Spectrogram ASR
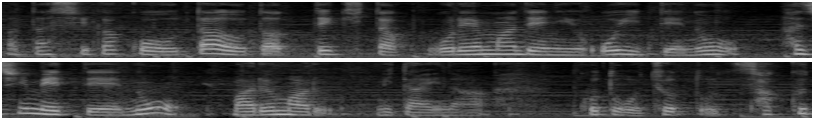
私がこう歌を歌ってきたこれまでにおいての初めての〇〇みたいなことをちょっとサクッ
